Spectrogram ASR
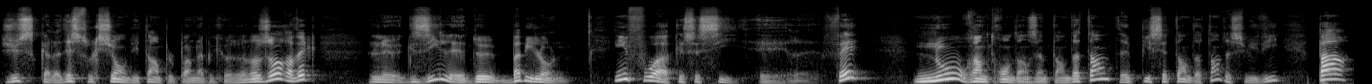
jusqu'à la destruction du temple par Nabucodonosor, avec l'exil de Babylone. Une fois que ceci est fait, nous rentrons dans un temps d'attente, et puis ce temps d'attente est suivi par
